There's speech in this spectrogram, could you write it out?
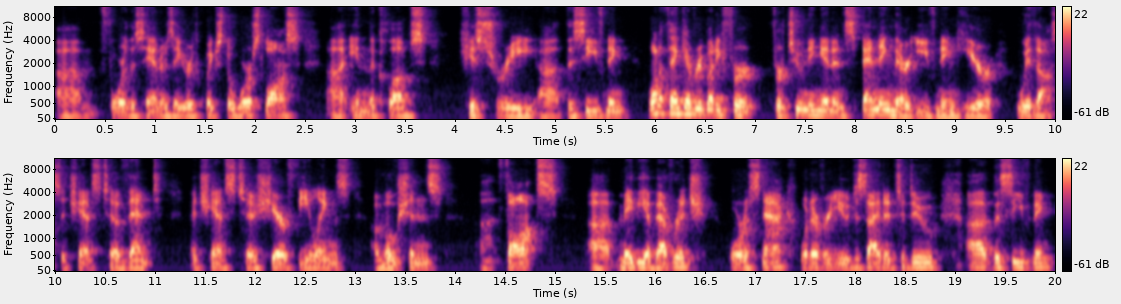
um, for the San Jose Earthquakes, the worst loss uh, in the club's history uh, this evening. I want to thank everybody for for tuning in and spending their evening here with us. A chance to vent, a chance to share feelings, emotions, uh, thoughts, uh, maybe a beverage or a snack, whatever you decided to do uh, this evening.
